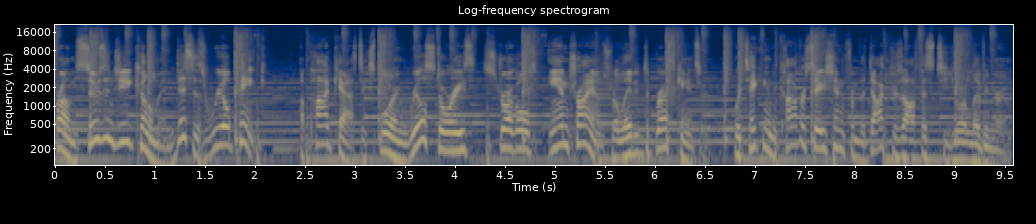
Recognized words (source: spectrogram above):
From Susan G. Komen, this is Real Pink, a podcast exploring real stories, struggles, and triumphs related to breast cancer. We're taking the conversation from the doctor's office to your living room.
